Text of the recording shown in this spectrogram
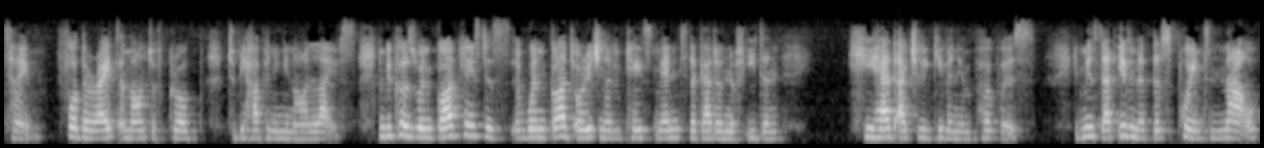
time for the right amount of growth to be happening in our lives. And because when God placed his, when God originally placed man into the Garden of Eden, he had actually given him purpose. It means that even at this point now,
